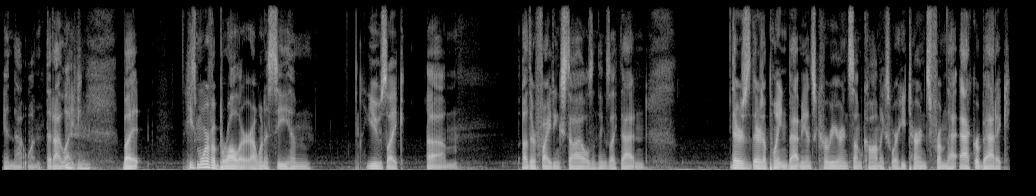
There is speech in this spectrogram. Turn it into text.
in that one that I like, but he's more of a brawler. I want to see him use like um, other fighting styles and things like that. And there's there's a point in Batman's career in some comics where he turns from that acrobatic,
